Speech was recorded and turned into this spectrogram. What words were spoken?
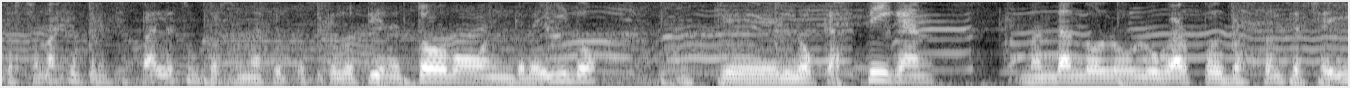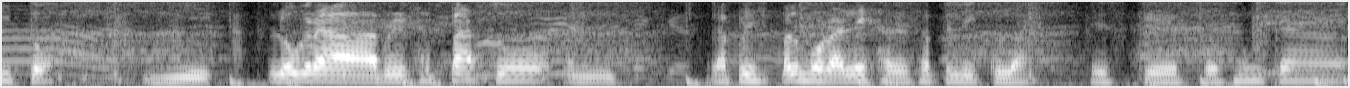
personaje principal es un personaje pues que lo tiene todo engreído y que lo castigan mandándolo a un lugar pues bastante feito y logra abrirse paso la principal moraleja de esa película es que pues nunca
